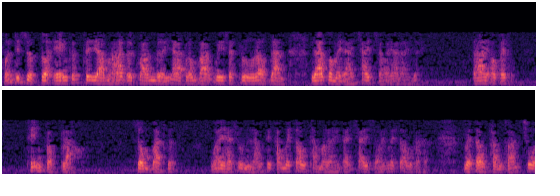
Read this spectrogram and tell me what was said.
ผลที่สุดตัวเองก็พยายามหาโดยความเหนื่อยยากลำบากมีศัตรูรอบด้าน แล้วก็ไม่ได้ใช้สอยอะไรเลย ตายเอาไปทิ้งเปล่าๆสมบัติก็ไว้ให้รุ่นหลังที่เขาไม่ต้องทำอะไรได้ใช้สอยไม่ต้องไม่ต้องทำความชั่ว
